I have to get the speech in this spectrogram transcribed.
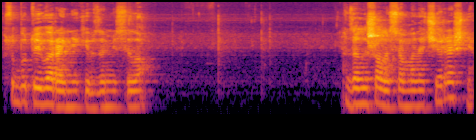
в суботу і вареників замісила. Залишалася в мене черешня.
